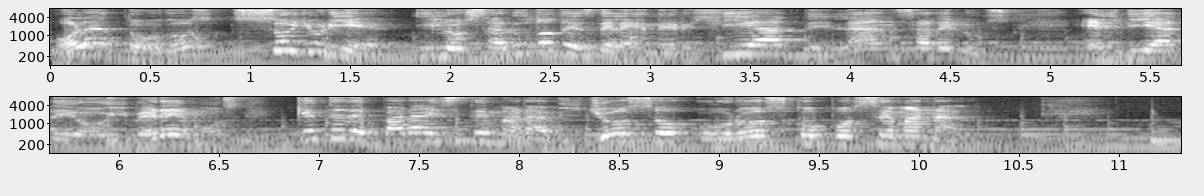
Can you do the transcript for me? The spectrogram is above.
Hola a todos, soy Uriel y los saludo desde la energía de Lanza de Luz. El día de hoy veremos qué te depara este maravilloso horóscopo semanal.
